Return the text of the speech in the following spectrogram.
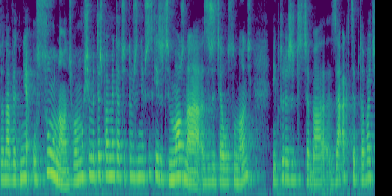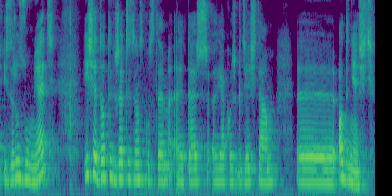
to nawet nie usunąć, bo musimy też pamiętać o tym, że nie wszystkie rzeczy można z życia usunąć. Niektóre rzeczy trzeba zaakceptować i zrozumieć i się do tych rzeczy w związku z tym y, też y, jakoś gdzieś tam y, odnieść.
